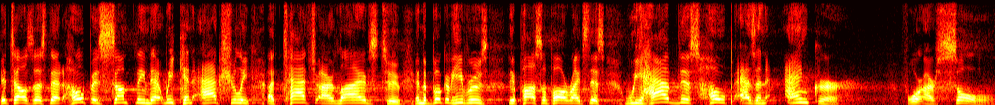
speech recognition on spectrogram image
it tells us that hope is something that we can actually attach our lives to. In the book of Hebrews, the Apostle Paul writes this We have this hope as an anchor for our soul,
